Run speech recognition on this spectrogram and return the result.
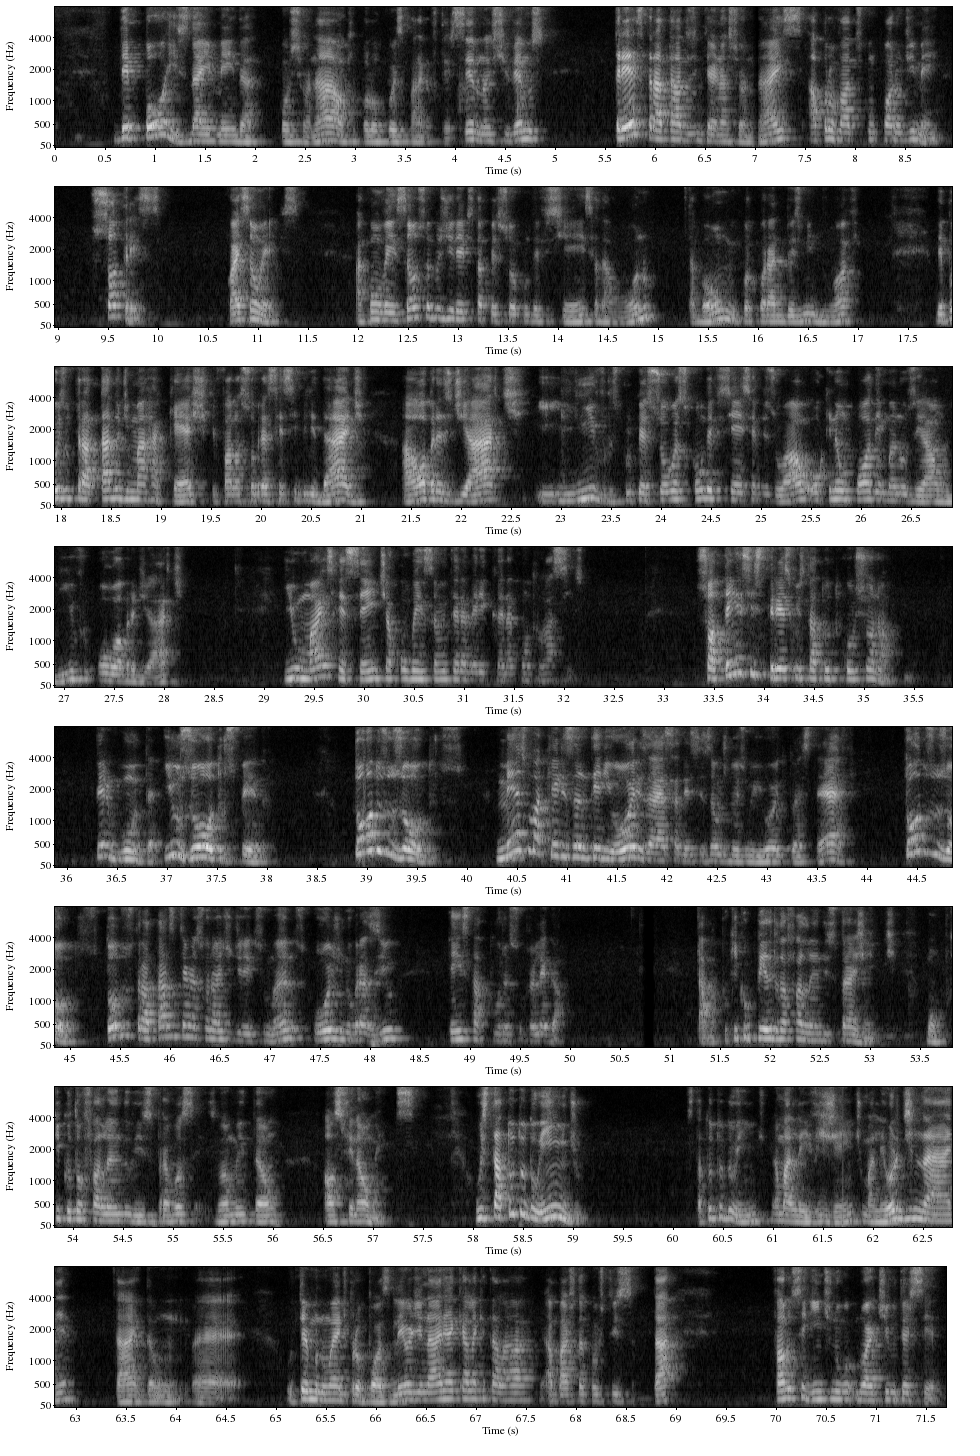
depois da emenda constitucional que colocou esse parágrafo terceiro, nós tivemos três tratados internacionais aprovados com quórum de emenda. Só três. Quais são eles? A Convenção sobre os Direitos da Pessoa com Deficiência da ONU, tá bom? Incorporada em 2009. Depois o Tratado de Marrakech, que fala sobre acessibilidade a obras de arte e livros por pessoas com deficiência visual ou que não podem manusear um livro ou obra de arte. E o mais recente, a Convenção Interamericana contra o Racismo. Só tem esses três com o Estatuto Constitucional. Pergunta: e os outros, Pedro? Todos os outros, mesmo aqueles anteriores a essa decisão de 2008 do STF, todos os outros, todos os tratados internacionais de direitos humanos, hoje no Brasil, têm estatura supralegal. Tá, mas por que, que o Pedro está falando isso para a gente? Bom, por que, que eu estou falando isso para vocês? Vamos então aos finalmente. O Estatuto do Índio, Estatuto do Índio é uma lei vigente, uma lei ordinária, tá? Então, é, o termo não é de propósito. Lei ordinária é aquela que está lá abaixo da Constituição, tá? Fala o seguinte no, no artigo 3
